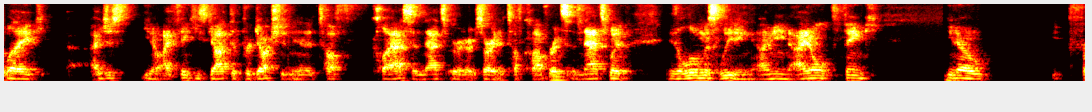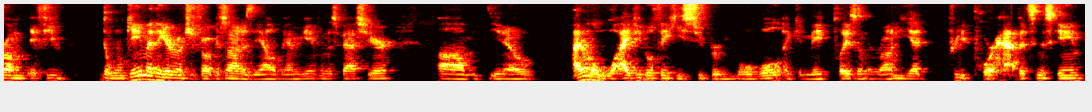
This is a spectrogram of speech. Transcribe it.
like, I just you know I think he's got the production in a tough class, and that's or sorry, a tough conference, and that's what is a little misleading. I mean, I don't think you know from if you the game I think everyone should focus on is the Alabama game from this past year. Um, you know, I don't know why people think he's super mobile and can make plays on the run. He had pretty poor habits in this game.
